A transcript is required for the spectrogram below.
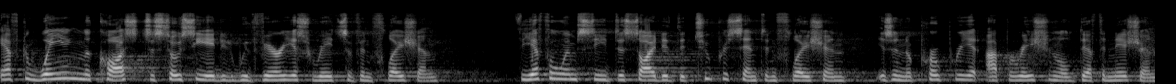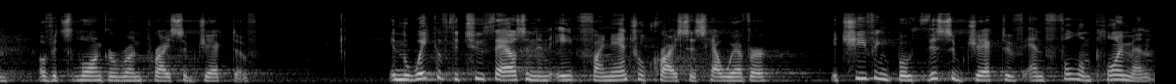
after weighing the costs associated with various rates of inflation, the FOMC decided that 2% inflation is an appropriate operational definition of its longer-run price objective. In the wake of the 2008 financial crisis, however, achieving both this objective and full employment,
